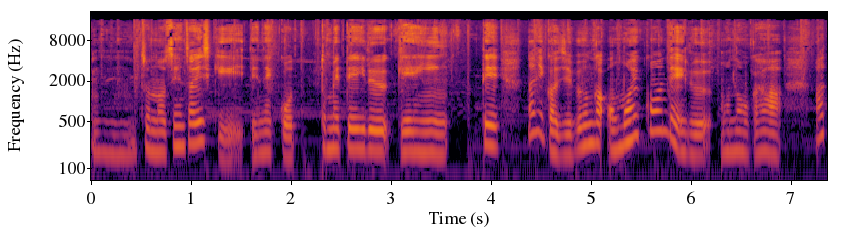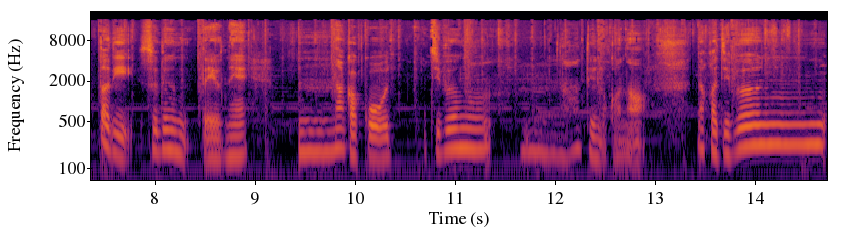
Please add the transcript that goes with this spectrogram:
うん、その潜在意識でねこう止めている原因って何か自分が思い込んでいるものがあったりするんだよね。うん、なんかこう自分何、ん、て言うのかななんか自分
